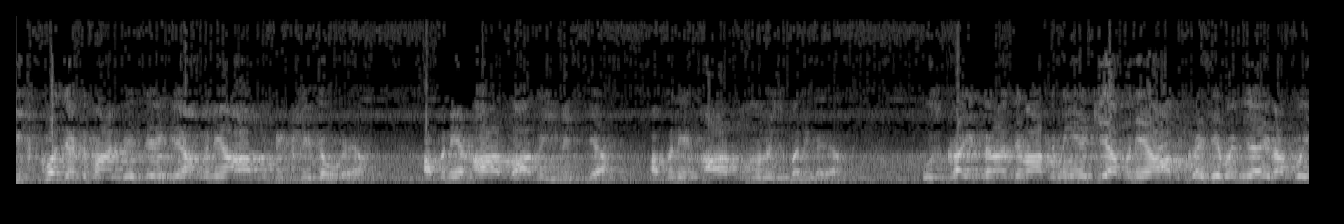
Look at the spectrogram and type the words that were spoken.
इसको जट मान लेते हैं कि अपने आप विकसित हो गया, अपने आप आ गई विद्या, अपने आप मनुष्य बन गया। उसका इतना दिमाग नहीं है कि अपने आप कैसे बन जाएगा कोई।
